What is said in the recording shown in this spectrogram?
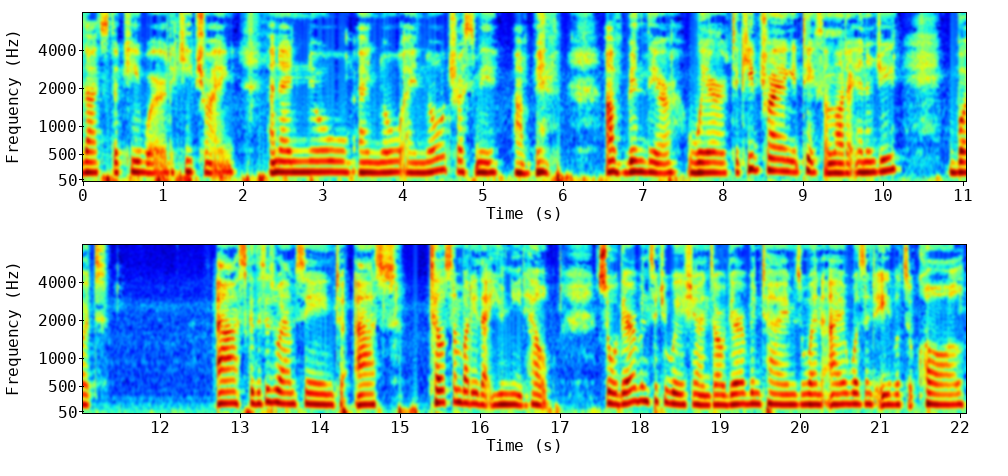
That's the key word. Keep trying. And I know, I know, I know, trust me, I've been, I've been there where to keep trying, it takes a lot of energy, but ask, this is why I'm saying to ask, tell somebody that you need help. So there have been situations or there have been times when I wasn't able to call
